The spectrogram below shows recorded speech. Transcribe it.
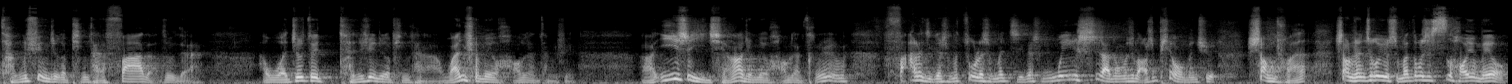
腾讯这个平台发的，对不对？我就对腾讯这个平台啊完全没有好感。腾讯，啊，一是以前啊就没有好感。腾讯发了几个什么，做了什么几个什么微视啊东西，老是骗我们去上传，上传之后又什么东西丝毫又没有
